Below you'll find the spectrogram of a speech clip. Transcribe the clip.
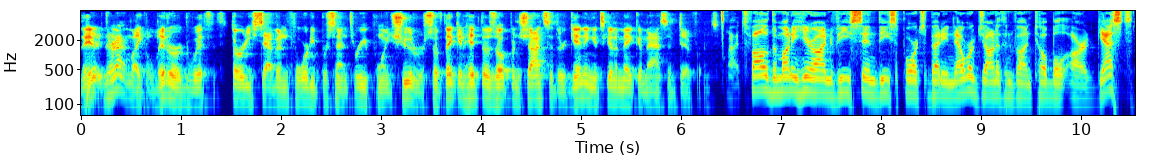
They, they're not like littered with 37, 40% three point shooters. So if they can hit those open shots that they're getting, it's going to make a massive difference. All right, let's follow the money here on VSIN, the Sports Betting Network. Jonathan Von Tobel, our guest,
